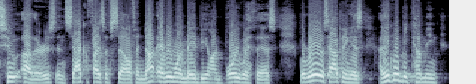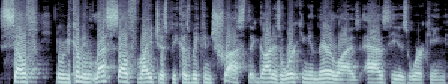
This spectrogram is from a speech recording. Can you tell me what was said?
to others and sacrifice of self, and not everyone may be on board with this. But really, what's happening is I think we're becoming self, we're becoming less self-righteous because we can trust that God is working in their lives as He is working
